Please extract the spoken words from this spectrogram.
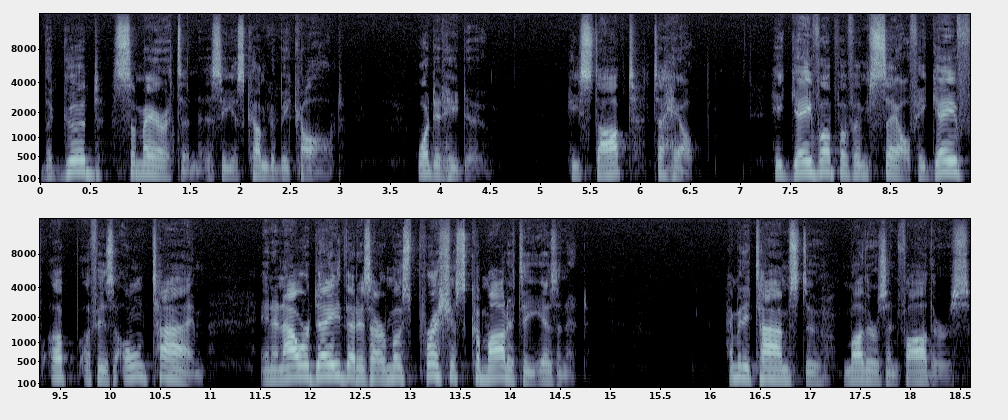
the Good Samaritan, as he has come to be called, what did he do? He stopped to help. He gave up of himself, he gave up of his own time. And in our day, that is our most precious commodity, isn't it? How many times do mothers and fathers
